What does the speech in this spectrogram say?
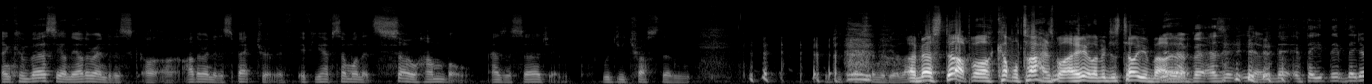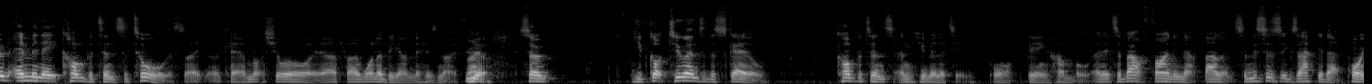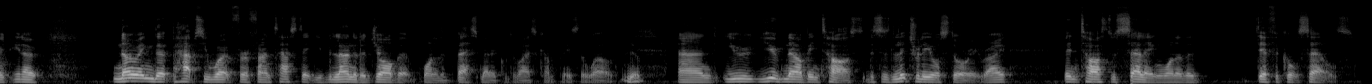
And conversely, on the other end of the uh, other end of the spectrum, if, if you have someone that's so humble as a surgeon, would you trust them? would you trust them with your life? I messed up a couple times, but here, let me just tell you about No, it. no, but as in, you know, if they if they don't emanate competence at all, it's like okay, I'm not sure if I want to be under his knife, right? Yeah. So you've got two ends of the scale competence and humility or being humble. And it's about finding that balance. And this is exactly that point, you know, knowing that perhaps you work for a fantastic, you've landed a job at one of the best medical device companies in the world. Yep. And you you've now been tasked, this is literally your story, right? Been tasked with selling one of the difficult sales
